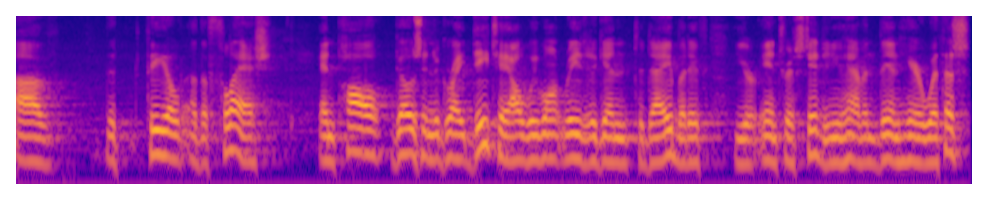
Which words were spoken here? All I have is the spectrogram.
of the field of the flesh, and Paul goes into great detail. We won't read it again today, but if you're interested and you haven't been here with us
